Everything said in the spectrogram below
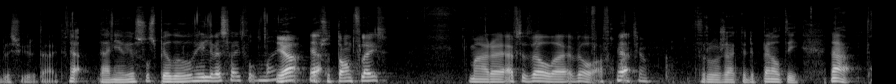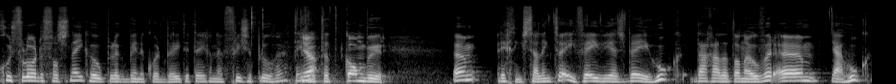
blessuretijd. ja, Daniel Jussel speelde de hele wedstrijd volgens mij. Ja, Ja. op zijn tandvlees. Maar hij heeft het wel, wel afgemaakt, ja. Veroorzaakte de penalty. Nou, goed verloren dus van Sneek. Hopelijk binnenkort beter tegen een Friese ploeg. Hè? Tegen Ja. dat Cambuur. Ehm, richting stelling 2, VVSB Hoek. Daar gaat het dan over. Ehm, ja, Hoek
